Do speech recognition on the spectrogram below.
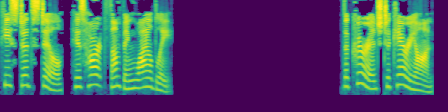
He stood still, his heart thumping wildly. The courage to carry on.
